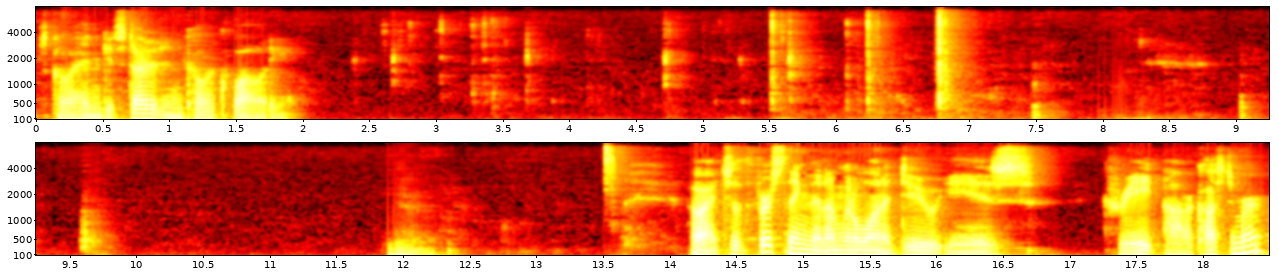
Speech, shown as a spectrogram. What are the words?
let's go ahead and get started in color quality. Alright, so the first thing that I'm going to want to do is create our customer,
